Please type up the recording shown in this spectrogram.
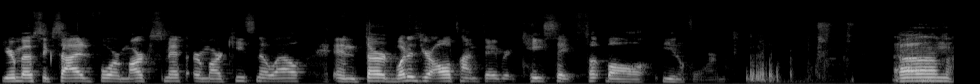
you're most excited for, Mark Smith or Markquis Nowell? And third, what is your all-time favorite K-State football uniform? Um,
